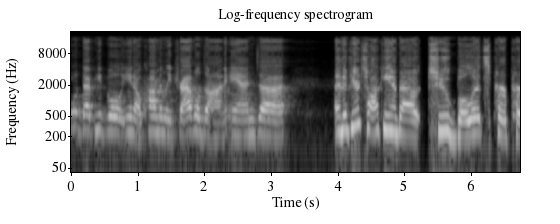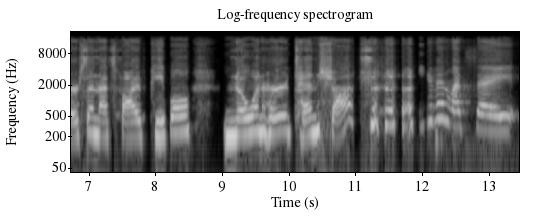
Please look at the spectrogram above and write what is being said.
road that people, you know, commonly traveled on. And uh, and if you're talking about two bullets per person, that's five people. No one heard 10 shots. even let's say,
